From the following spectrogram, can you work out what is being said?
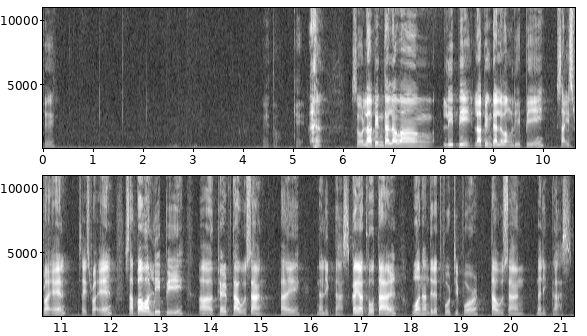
Okay? So, labing dalawang lipi, labing dalawang lipi sa Israel, sa Israel, sa bawat lipi, uh, 12,000 ay naligtas. Kaya total, 144,000 naligtas.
